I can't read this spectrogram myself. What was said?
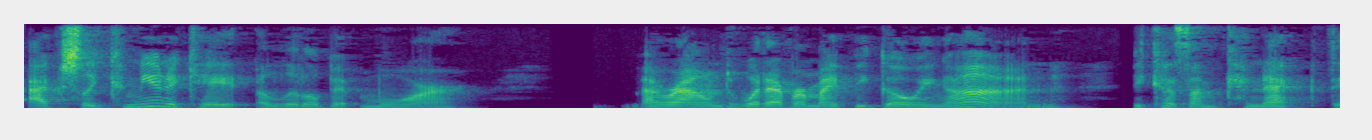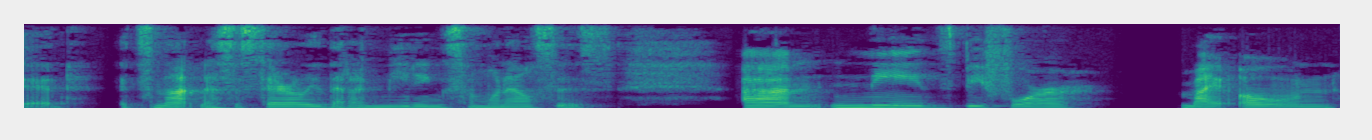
actually communicate a little bit more around whatever might be going on because I'm connected. It's not necessarily that I'm meeting someone else's um, needs before my own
